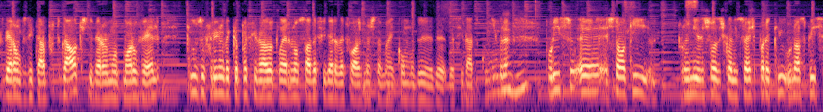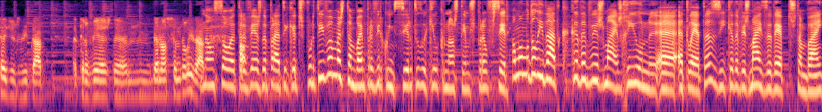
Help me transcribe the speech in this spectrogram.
puderam visitar Portugal, que estiveram em Montemoro Velho que usufruíram da capacidade hoteleira não só da Figueira da Foz, mas também como de, de, da cidade de Coimbra. Uhum. Por isso, eh, estão aqui reunidas todas as condições para que o nosso país seja visitado através da, da, nossa modalidade. Não só através da prática desportiva, mas também para vir conhecer tudo aquilo que nós temos para oferecer. É uma modalidade que cada vez mais reúne uh, atletas e cada vez mais adeptos também.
